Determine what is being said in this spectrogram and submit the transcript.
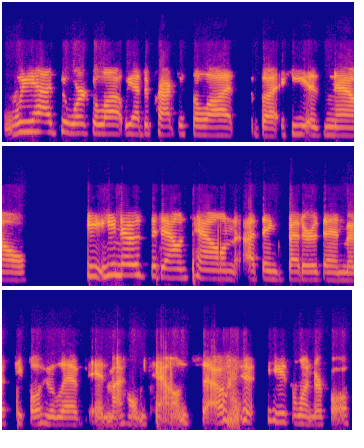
we had to work a lot. We had to practice a lot, but he is now he, he knows the downtown I think better than most people who live in my hometown. So he's wonderful.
